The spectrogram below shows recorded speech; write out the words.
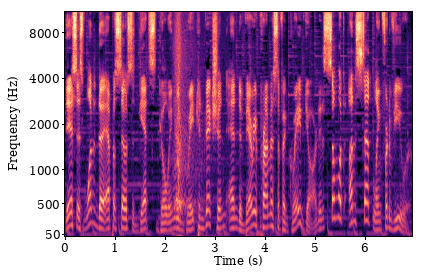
This is one of the episodes that gets going with great conviction, and the very premise of a graveyard is somewhat unsettling for the viewer.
